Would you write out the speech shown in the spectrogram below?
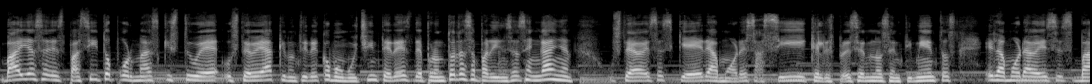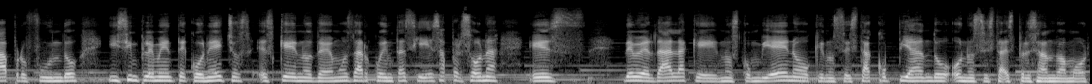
váyase despacito por más que usted, usted vea que no tiene como mucho interés. De pronto las apariencias engañan. Usted a veces quiere amores así, que le expresen los sentimientos. El amor a veces va profundo y simplemente con hechos es que nos debemos dar cuenta si esa persona es de verdad la que nos conviene o que nos está copiando o nos está expresando amor.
